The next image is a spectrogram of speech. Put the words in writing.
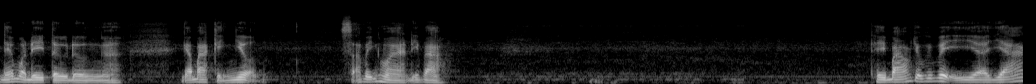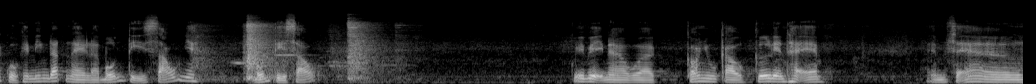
Nếu mà đi từ đường à, ngã ba Kỳnh Nhượng, xã Vĩnh Hòa đi vào. Thì báo cho quý vị giá của cái miếng đất này là 4 tỷ 6 nha. 4 tỷ 6 quý vị nào à, có nhu cầu cứ liên hệ em. Em sẽ ờ,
